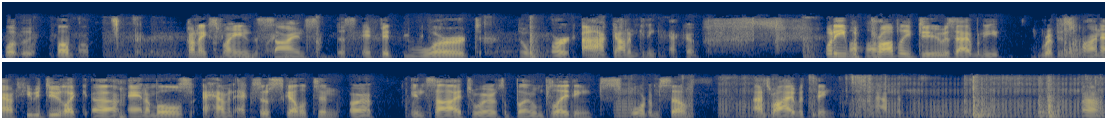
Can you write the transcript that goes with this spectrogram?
what? Well, kind of explaining the science of this. If it worked, to work. Ah, God, I'm getting echo. What he would Uh-huh. probably do is that when he rip his spine out, he would do like uh, animals have an exoskeleton or inside to where it's a bone plating to support himself. That's why I would think happened. Uh,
